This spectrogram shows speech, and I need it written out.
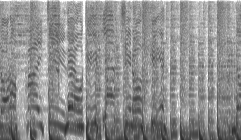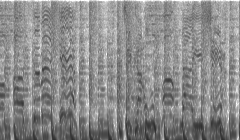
とろはいちねおきやしの日。どうすべき？時間もないし。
